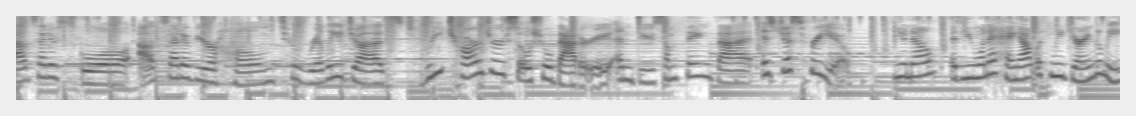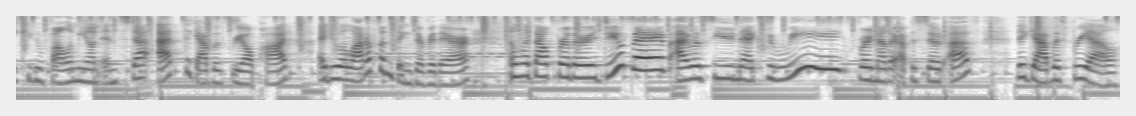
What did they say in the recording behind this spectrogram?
outside of school, outside of your home to really just recharge your social battery and do something that is just for you. You know, if you want to hang out with me during the week, you can follow me on Insta at the Gab with Brielle Pod. I do a lot of fun things over there. And without further ado, babe, I will see you next week for another episode of The Gab with Brielle.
